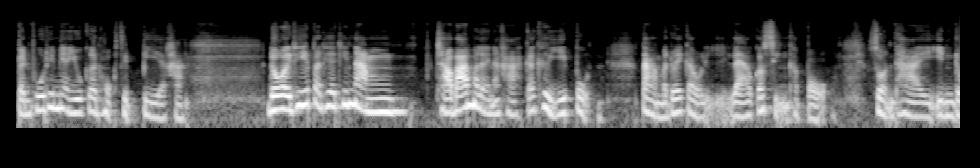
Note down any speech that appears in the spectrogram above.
เป็นผู้ที่มีอายุเกิน 60 ปีอะค่ะ โดยที่ประเทศที่นำชาวบ้านมาเลยนะคะ ก็คือญี่ปุ่นตามมาด้วยเกาหลีแล้วก็สิงคโปร์ ส่วนไทย อินโด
